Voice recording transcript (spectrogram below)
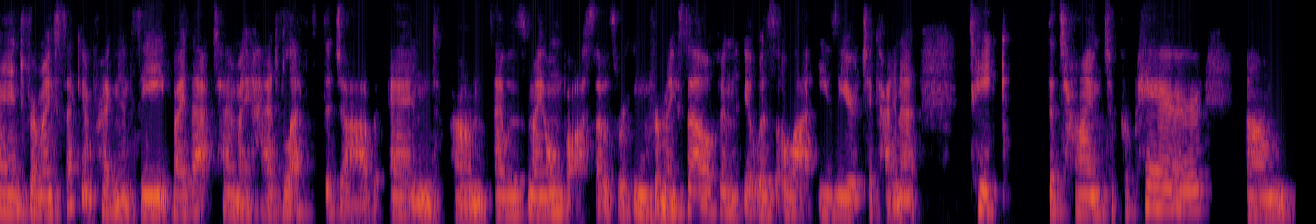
and for my second pregnancy, by that time I had left the job and um, I was my own boss. I was working for myself, and it was a lot easier to kind of take the time to prepare. Um,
